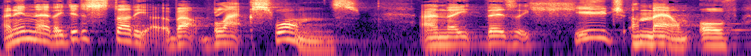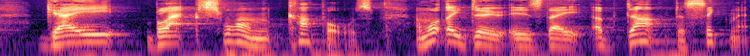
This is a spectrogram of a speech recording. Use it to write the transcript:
and in there they did a study about black swans. And they, there's a huge amount of gay black swan couples. And what they do is they abduct a cygnet,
